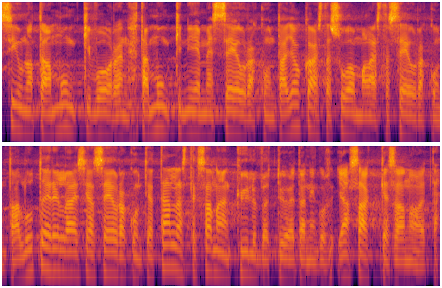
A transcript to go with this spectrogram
siunataan Munkkivuoren tai Munkkiniemen seurakuntaa, jokaista suomalaista seurakuntaa, luterilaisia seurakuntia, tällaista sanan kylvötyötä, niin kuin Jasakke sanoi, että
